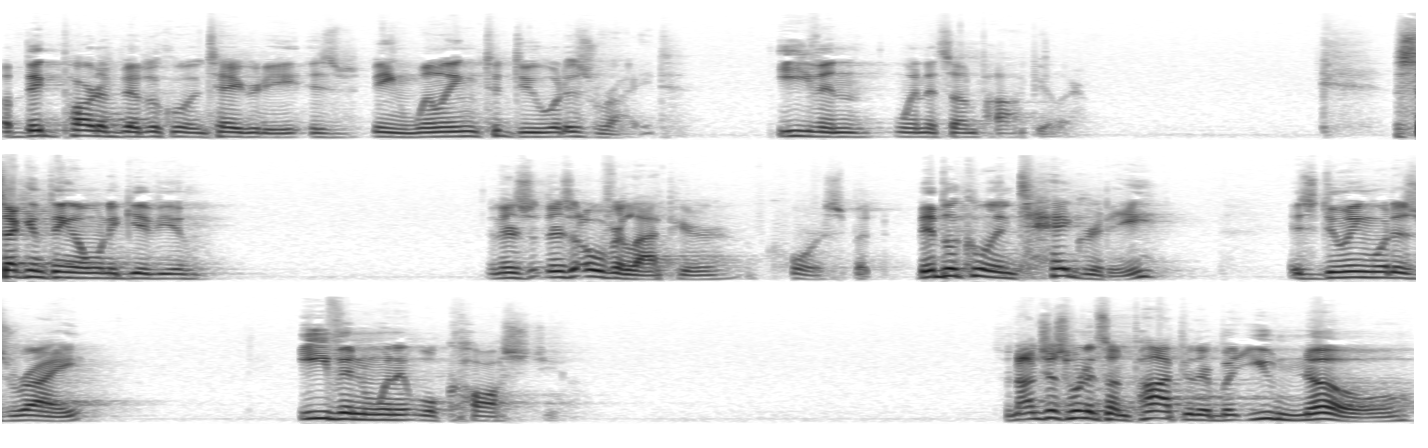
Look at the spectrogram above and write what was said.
a big part of biblical integrity is being willing to do what is right, even when it's unpopular. The second thing I want to give you, and there's, there's overlap here, of course, but biblical integrity is doing what is right, even when it will cost you. So, not just when it's unpopular, but you know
